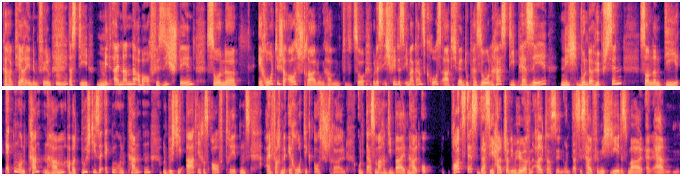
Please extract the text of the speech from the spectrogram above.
Charaktere in dem Film, mhm. dass die miteinander, aber auch für sich stehend so eine erotische Ausstrahlung haben. So, und das, ich finde es immer ganz großartig, wenn du Personen hast, die per se nicht wunderhübsch sind, sondern die Ecken und Kanten haben, aber durch diese Ecken und Kanten und durch die Art ihres Auftretens einfach eine Erotik ausstrahlen. Und das machen die beiden halt, oh, trotz dessen, dass sie halt schon im höheren Alter sind. Und das ist halt für mich jedes Mal äh, ein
